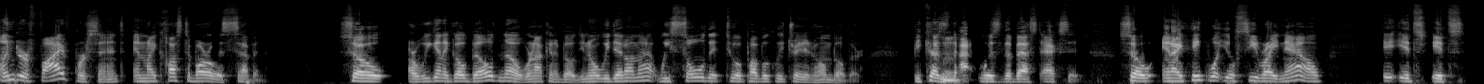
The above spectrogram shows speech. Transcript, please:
under five percent, and my cost to borrow is seven. So, are we going to go build? No, we're not going to build. You know what we did on that? We sold it to a publicly traded home builder because mm-hmm. that was the best exit. So, and I think what you'll see right now it's it's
